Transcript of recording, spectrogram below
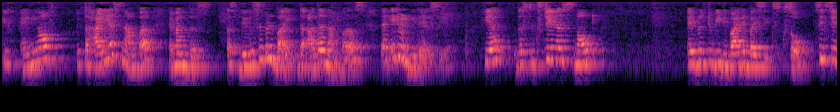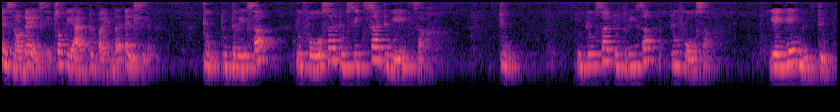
if any of if the highest number among this is divisible by the other numbers then it will be the LCM. Here the 16 is not able to be divided by 6. So 16 is not the LCM. So we have to find the LCM. 2, 2 3s are, 2 4s are, 2 6 are, 2 8s are. 2 2 2s are, 2 3s are, 2 4s are. Again with 2.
